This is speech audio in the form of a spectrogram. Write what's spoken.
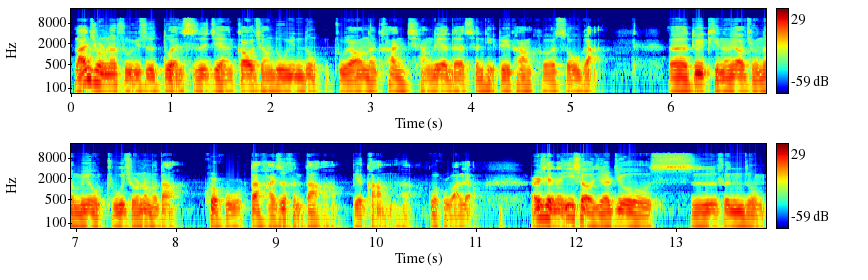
篮球呢属于是短时间高强度运动，主要呢看强烈的身体对抗和手感，呃，对体能要求呢没有足球那么大（括弧但还是很大啊，别杠哈，过弧完了）。而且呢一小节就十分钟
